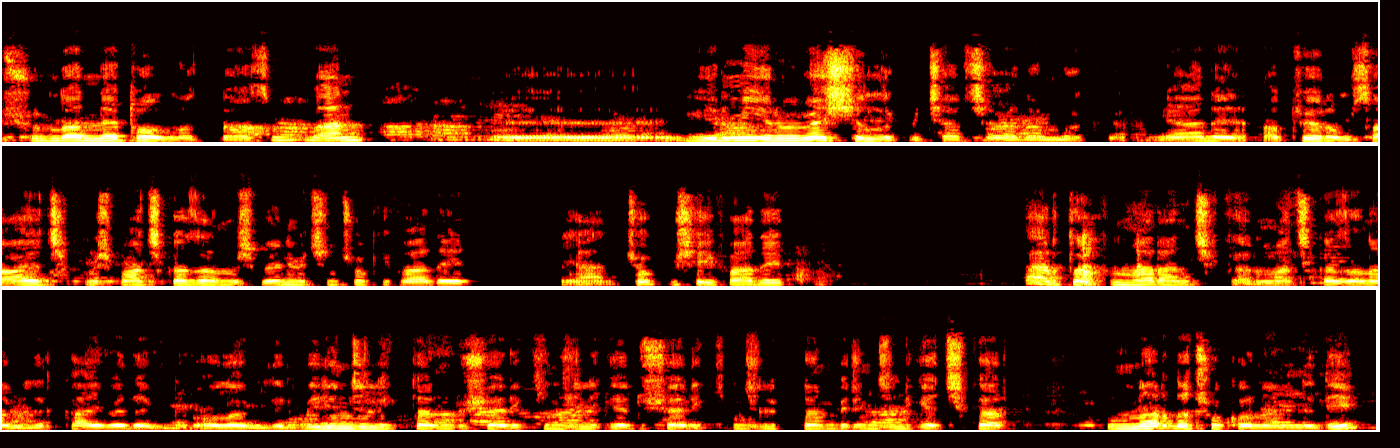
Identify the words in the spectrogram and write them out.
şundan net olmak lazım. Ben e, 20-25 yıllık bir çerçeveden bakıyorum. Yani atıyorum sahaya çıkmış, maç kazanmış benim için çok ifade et yani çok bir şey ifade etmiyor. Her takım her an çıkar, maç kazanabilir, kaybedebilir, olabilir. Birinci ligden düşer, ikinci lige düşer, ikinci ligden çıkar. Bunlar da çok önemli değil.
